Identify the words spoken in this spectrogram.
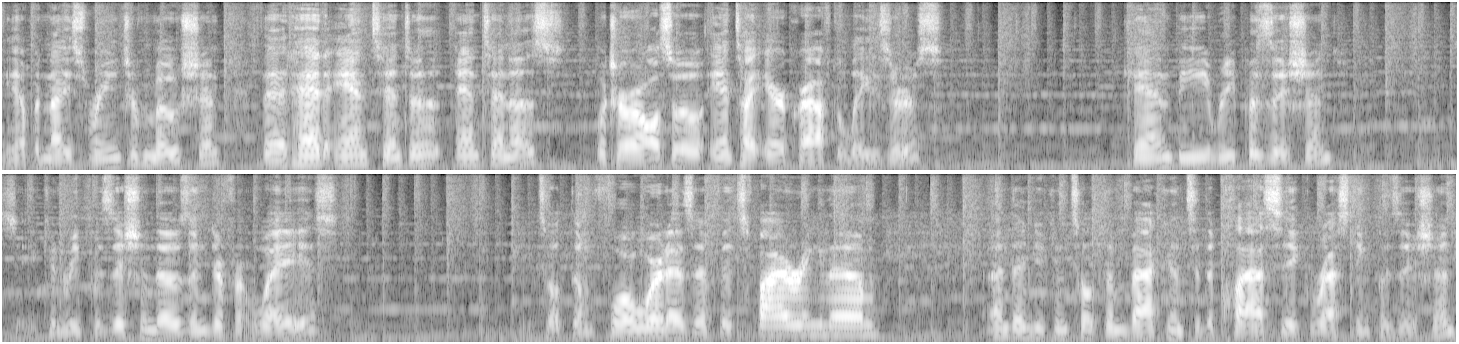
You have a nice range of motion. The head antenna, antennas, which are also anti-aircraft lasers, can be repositioned. So you can reposition those in different ways. Tilt them forward as if it's firing them. And then you can tilt them back into the classic resting position.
